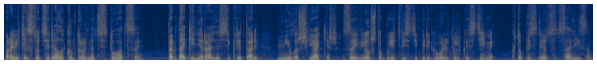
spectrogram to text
Правительство теряло контроль над ситуацией. Тогда генеральный секретарь Милош Якиш заявил, что будет вести переговоры только с теми, кто признает социализм.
